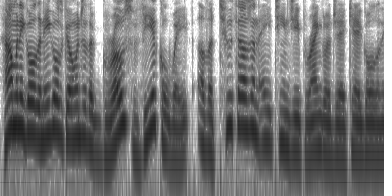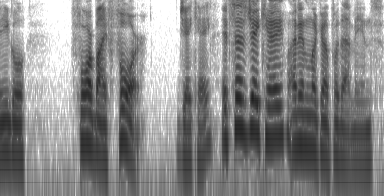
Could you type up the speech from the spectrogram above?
How many Golden Eagles go into the gross vehicle weight of a 2018 Jeep Wrangler JK Golden Eagle 4x4? J.K. It says JK. I didn't look up what that means.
